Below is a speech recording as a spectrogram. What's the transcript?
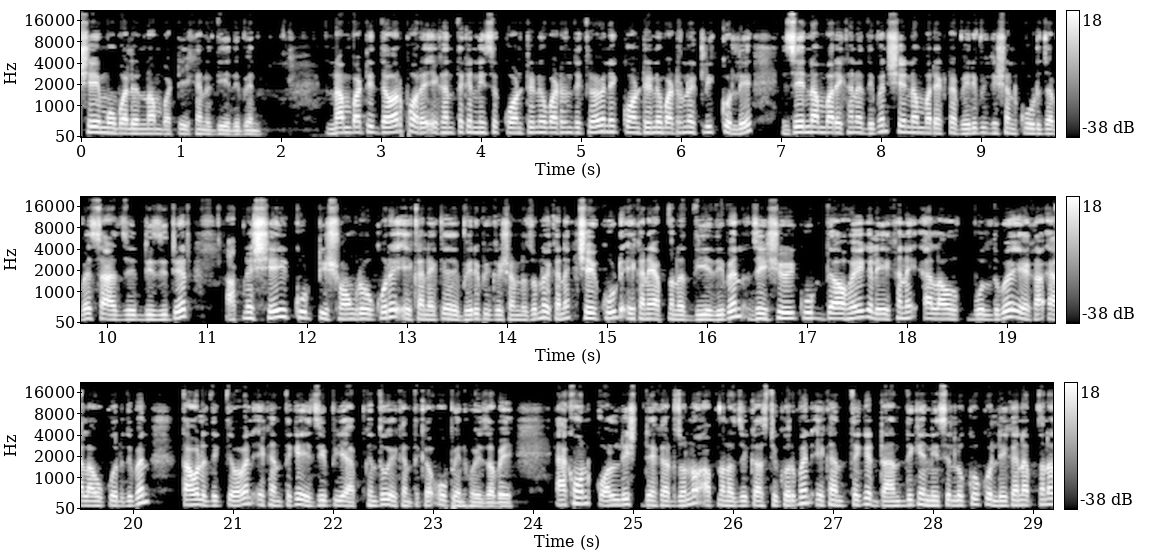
সেই মোবাইলের নাম্বারটি এখানে দিয়ে দেবেন। নাম্বারটি দেওয়ার পরে এখান থেকে নিচে কন্টিনিউ বাটন দেখতে পাবেন। এই কন্টিনিউ বাটনে ক্লিক করলে যে নাম্বার এখানে দেবেন, সেই নাম্বারে একটা ভেরিফিকেশান কোড যাবে, চার ডিজিটের আপনি সেই কোডটি সংগ্রহ করে এখানে ভেরিফিকেশানের জন্য এখানে সেই কোড এখানে আপনারা দিয়ে দিবেন। যে সেই কোড দেওয়া হয়ে গেলে এখানে অ্যালাউ বল দেবে অ্যালাউ করে দিবেন। তাহলে দেখতে পাবেন এখান থেকে এজিপি অ্যাপ কিন্তু এখান থেকে ওপেন হয়ে যাবে। এখন কল লিস্ট দেখার জন্য আপনারা যে কাজটি করবেন, এখান থেকে ডান দিকে নিচে লক্ষ্য করলে এখানে আপনারা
